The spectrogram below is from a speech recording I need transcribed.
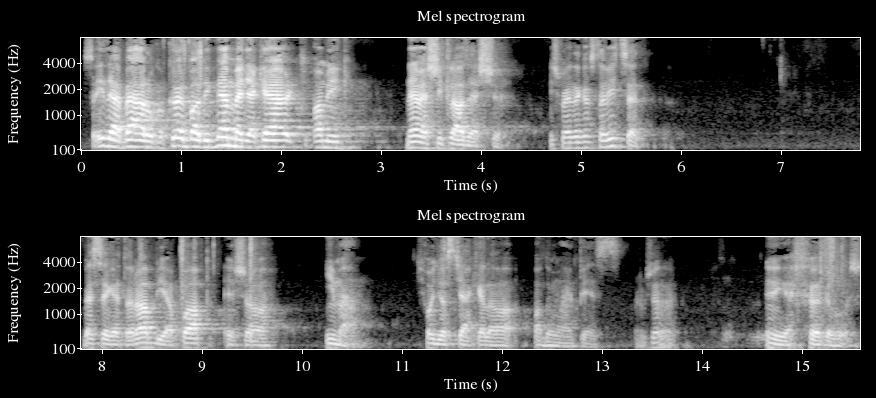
Szóval ide beállok a körbe, addig nem megyek el, amíg nem esik le az eső. Ismertek azt a viccet? Beszélget a rabbi, a pap és a imám. Hogy osztják el a adománypénzt. Nem is Igen, földolós.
